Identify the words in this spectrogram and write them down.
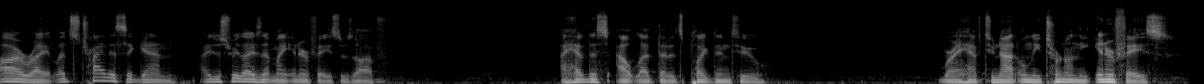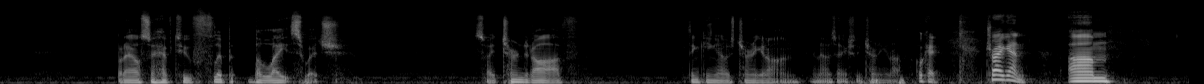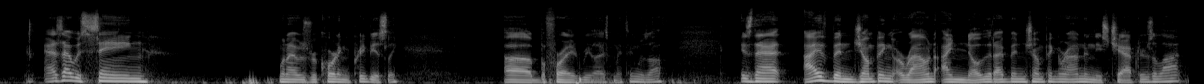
All right, let's try this again. I just realized that my interface was off. I have this outlet that it's plugged into where I have to not only turn on the interface, but I also have to flip the light switch. So I turned it off, thinking I was turning it on, and I was actually turning it off. Okay, try again. Um, as I was saying when I was recording previously, uh, before I realized my thing was off, is that I've been jumping around. I know that I've been jumping around in these chapters a lot.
